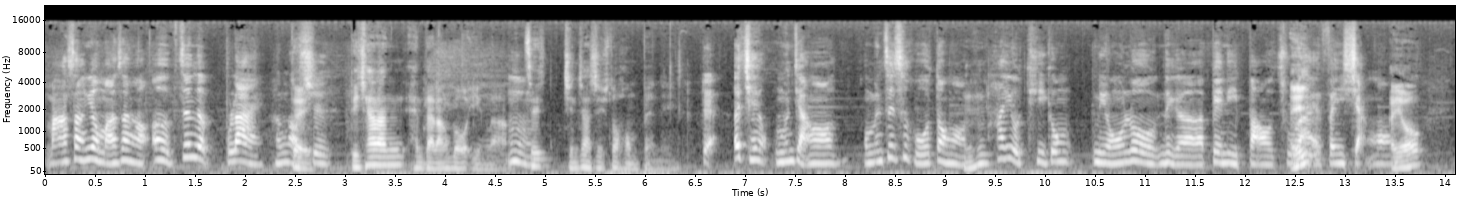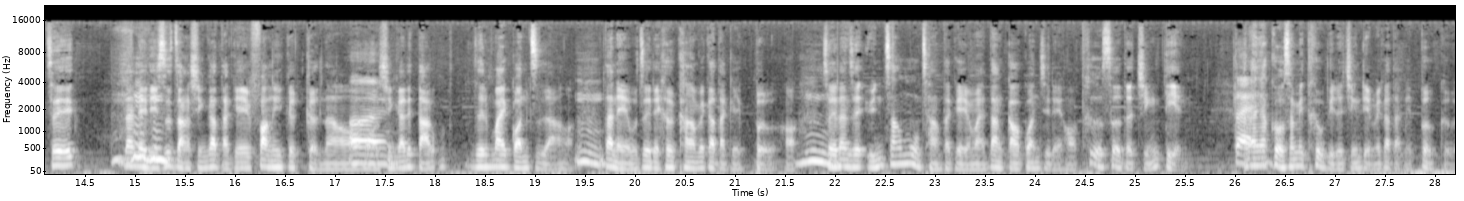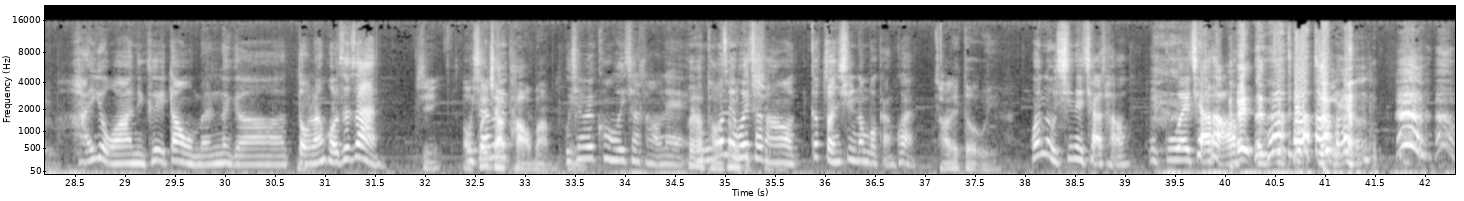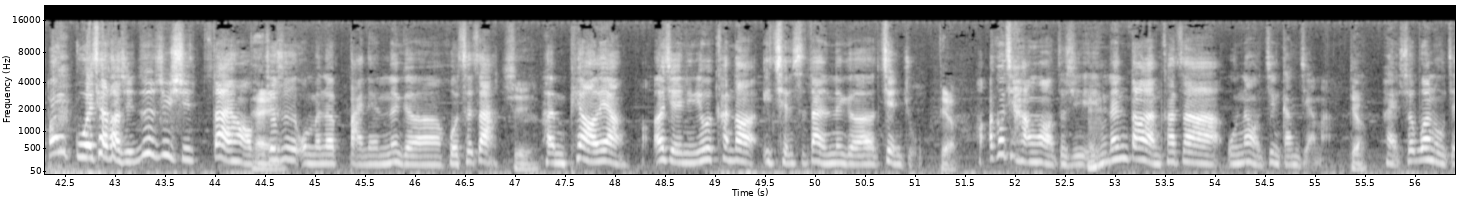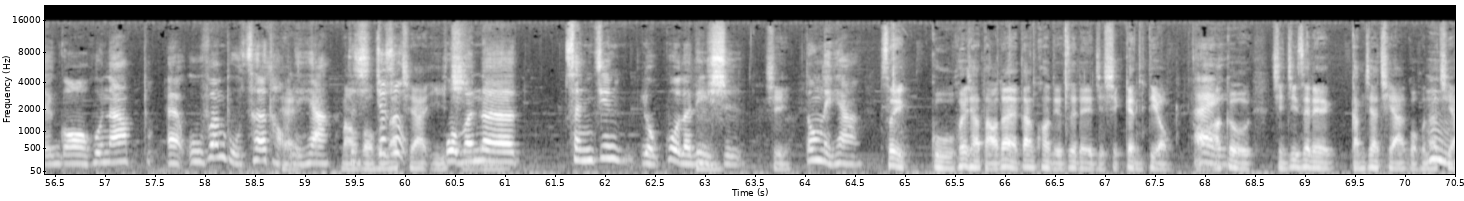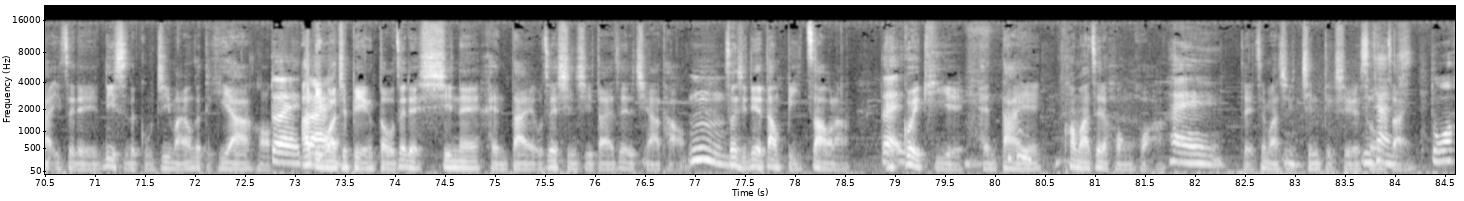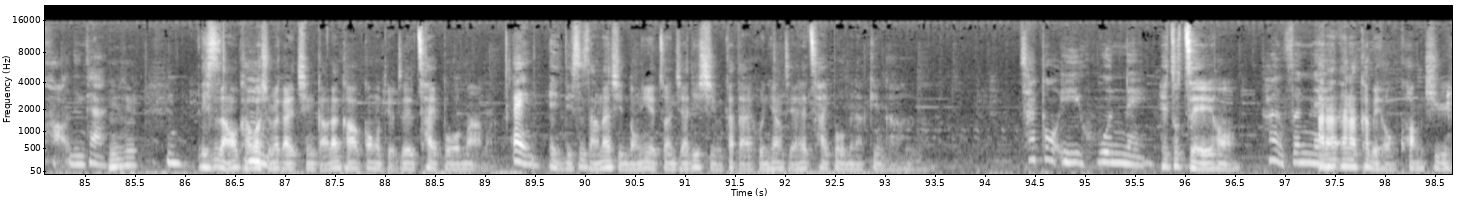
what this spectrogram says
马上用，马上好，哦，真的不赖，很好吃。而且咱现代人无用啦，嗯，这真正是做方便的。对，而且我们讲哦，我们这次活动哦，他有提供牛肉那个便利包出来分享哦。哎呦，这那你理事长先给大家放一个梗啊，哦，先给你打这卖关子啊，嗯，但呢，我这里喝康要给大家报哈，所以咱这云漳牧场大家有卖但高关子的哈，特色的景点，对，大家各有上面特别的景点没给大家报告。还有啊，你可以到我们那个斗南火车站。是，火车头嘛？为什么看火车头呢？我那火车头哦，佮转讯拢无共款。差在倒位？阮有新的车头，有旧的车头。阮旧 的车头是日据时代哈，就是我们的百年那个火车站，是很漂亮，而且你会看到以前时代的那个建筑。对。啊，搁一项哦，就是咱当然较早有那种进甘蔗嘛。对。嘿，所以阮有这五分啊，诶，五分埔车头的遐，就是我们的。曾经有过的历史、嗯、是。所以古火车头，咱会当看到这个就是建筑，啊，还有甚至这个甘蔗车、五分的车，伊这个历史的古迹嘛，用个伫遐吼。对。啊，另外一边都这个新的现代，有这个新时代这个车头，嗯，算是你会当比照啦。对。过去的现代的，看嘛这个风华。嘿。对，这嘛是真特色的所在。多好，你看。嗯哼。嗯。理事长，我考我想要甲你请教，咱考讲到这个菜脯嘛嘛。哎哎，理事长，咱是农业专家，你是不是跟大家分享一下，迄菜脯咩那更较好？菜脯一分呢？迄做济吼，它有分呢。啊，那啊，那较袂互框去，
